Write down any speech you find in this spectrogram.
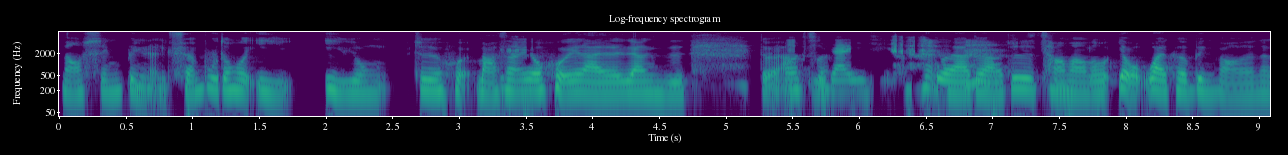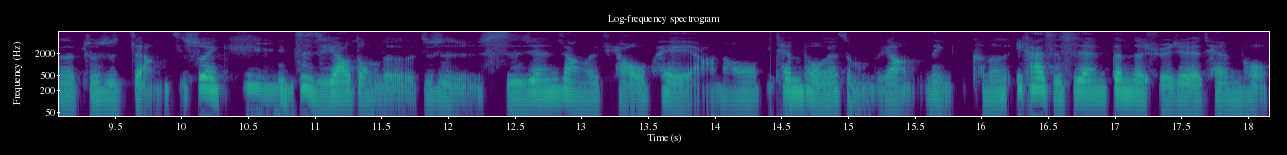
然后新病人全部都会一一拥。就是会马上 又回来了这样子，对啊，挤在一起，对啊，对啊，就是 常常都要外科病房的那个就是这样子，所以你自己要懂得就是时间上的调配啊，然后 tempo 要怎么样，你可能一开始是先跟着学姐的 tempo，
